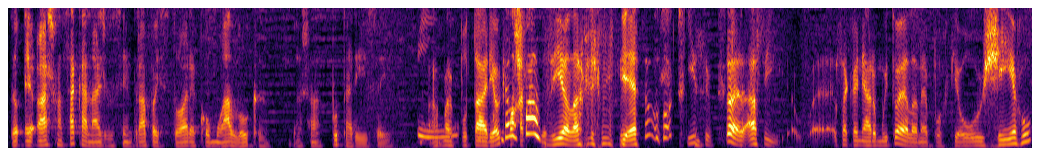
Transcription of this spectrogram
Então, eu acho uma sacanagem você entrar pra história como a louca. Uma putaria isso aí. Sim. Ah, mas putaria é o que ela fazia lá. A mulher era louquíssima. Assim, sacanearam muito ela, né? Porque o genro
